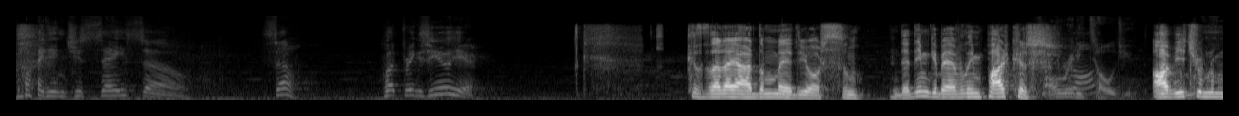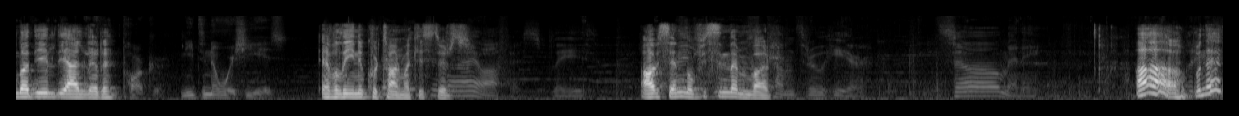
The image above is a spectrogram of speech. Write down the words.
Why didn't you say so? So, what brings you here? Kızlara yardım mı ediyorsun? Dediğim gibi Evelyn Parker. Abi hiç umurumda değil diğerleri. Evelyn'i kurtarmak istiyoruz. Abi senin ofisinde mi var? Aa bu ne?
